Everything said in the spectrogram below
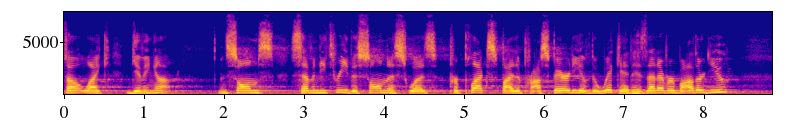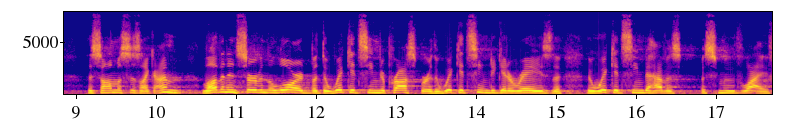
felt like giving up. In Psalms 73, the psalmist was perplexed by the prosperity of the wicked. Has that ever bothered you? The psalmist is like, I'm loving and serving the Lord, but the wicked seem to prosper. The wicked seem to get a raise. The, the wicked seem to have a, a smooth life.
